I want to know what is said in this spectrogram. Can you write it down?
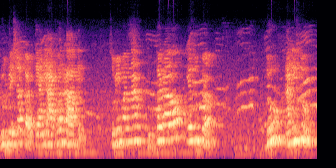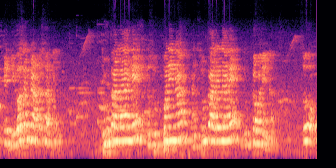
रूपरेषा कळते आणि आठवण राहते. तुम्ही म्हणणार दुःखराव या सुखराव दुःख आणि सुख हे दिवस आणि रात्रसाठी दुःख आलं आहे तर सुख पण येणार आणि सुख आलेलं आहे दुःख पण येणार. सो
